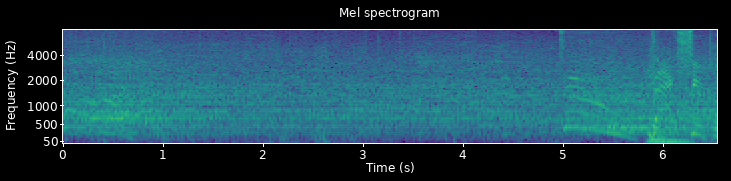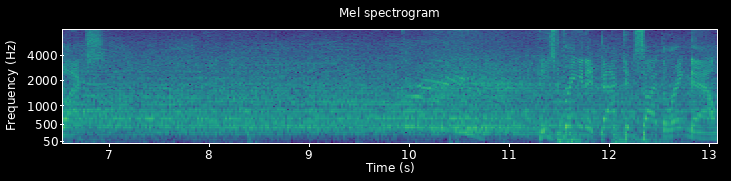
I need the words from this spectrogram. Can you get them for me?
One, two. Back suplex. Three. He's bringing it back inside the ring now.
